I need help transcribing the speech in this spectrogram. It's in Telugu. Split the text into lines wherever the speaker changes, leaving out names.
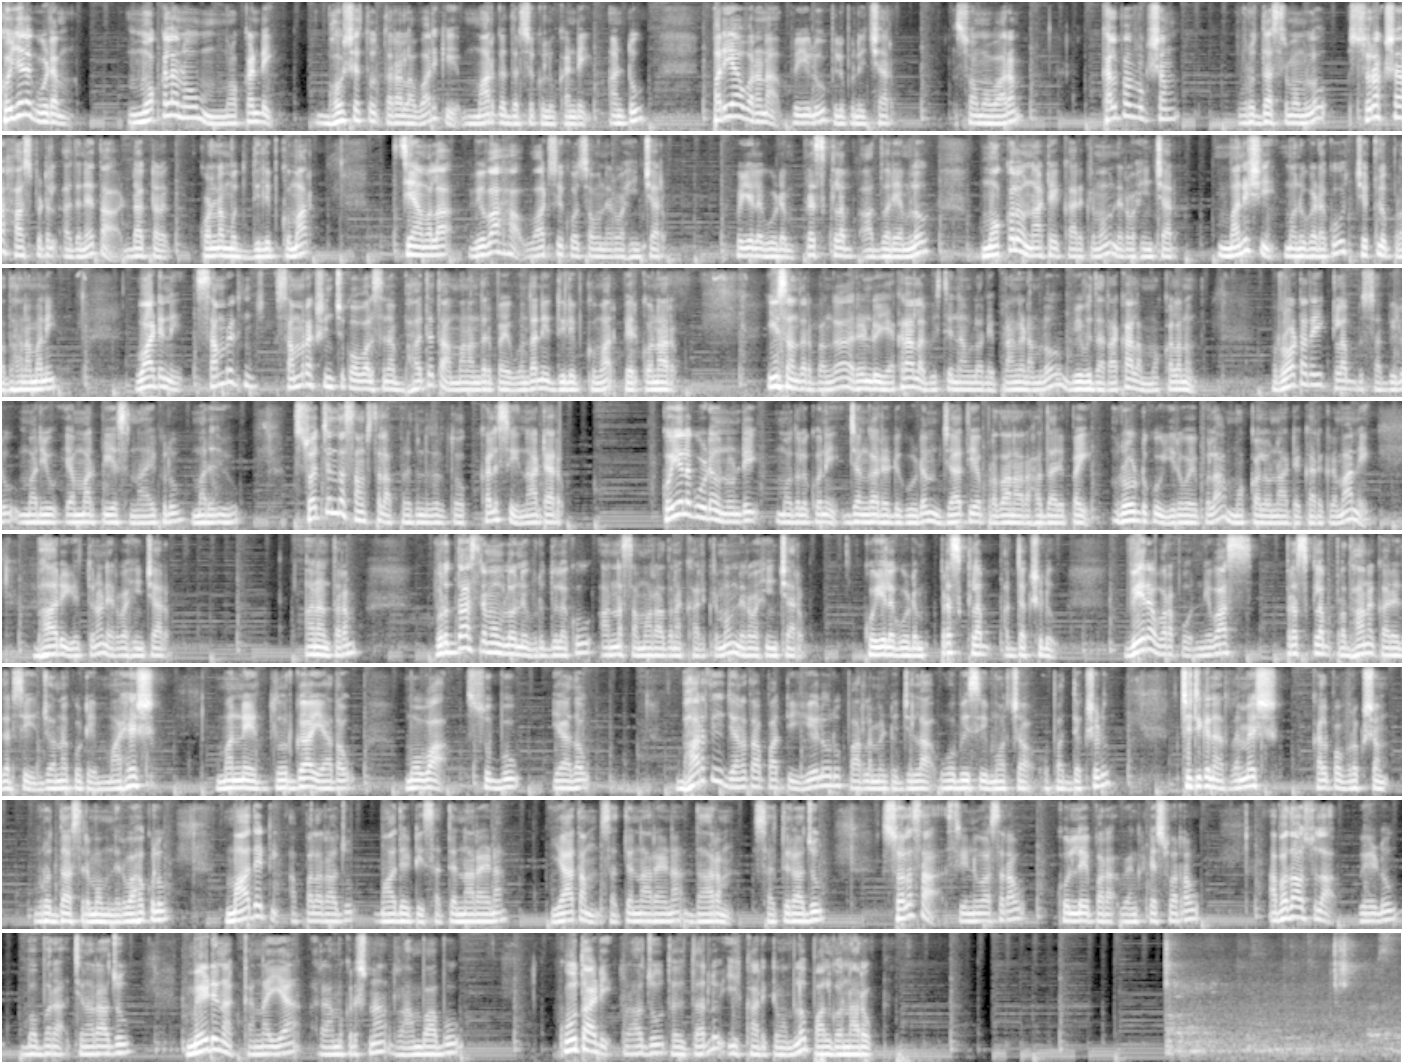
కొయ్యలగూడెం మొక్కలను మొక్కండి. భవిష్యత్తు తరాల వారికి మార్గదర్శకులు కండి అంటూ పర్యావరణ ప్రియులు పిలుపునిచ్చారు. సోమవారం కల్పవృక్షం వృద్ధాశ్రమంలో సురక్ష హాస్పిటల్ అధినేత డాక్టర్ కొండముద్ది దిలీప్ కుమార్ శ్యామల వివాహ వార్షికోత్సవం నిర్వహించారు. కొయ్యలగూడెం ప్రెస్ క్లబ్ ఆధ్వర్యంలో మొక్కలు నాటే కార్యక్రమం నిర్వహించారు. మనిషి మనుగడకు చెట్లు ప్రధానమని వాటిని సంరక్ష సంరక్షించుకోవాల్సిన బాధ్యత మనందరిపై ఉందని దిలీప్ కుమార్ పేర్కొన్నారు. ఈ సందర్భంగా రెండు ఎకరాల విస్తీర్ణంలోని ప్రాంగణంలో వివిధ రకాల మొక్కలను రోటరీ క్లబ్ సభ్యులు మరియు ఎంఆర్పిఎస్ నాయకులు మరియు స్వచ్ఛంద సంస్థల ప్రతినిధులతో కలిసి నాటారు. కొయ్యలగూడెం నుండి మొదలుకొని జంగారెడ్డిగూడెం జాతీయ ప్రధాన రహదారిపై రోడ్డుకు ఇరువైపులా మొక్కలు నాటే కార్యక్రమాన్ని భారీ ఎత్తున నిర్వహించారు. అనంతరం వృద్ధాశ్రమంలోని వృద్ధులకు అన్న సమారాధన కార్యక్రమం నిర్వహించారు. కొయ్యలగూడెం ప్రెస్ క్లబ్ అధ్యక్షుడు వీరవరపు నివాస్ ప్రెస్ క్లబ్ ప్రధాన కార్యదర్శి జొన్నకోటి మహేష్ మన్నే దుర్గా యాదవ్ మువ్వా సుబ్బు యాదవ్ భారతీయ జనతా పార్టీ ఏలూరు పార్లమెంటు జిల్లా ఓబీసీ మోర్చా ఉపాధ్యక్షుడు చిటికిన రమేష్ కల్పవృక్షం వృద్ధాశ్రమం నిర్వాహకులు మాదేటి అప్పలరాజు మాదేటి సత్యనారాయణ యాతం సత్యనారాయణ దారం సత్యరాజు సొలస శ్రీనివాసరావు కొల్లేపర వెంకటేశ్వరరావు అబదాసుల వేణు బొబ్బర చినరాజు మేడిన కన్నయ్య రామకృష్ణ రాంబాబు కూతాడి రాజు తదితరులు ఈ కార్యక్రమంలో పాల్గొన్నారు.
